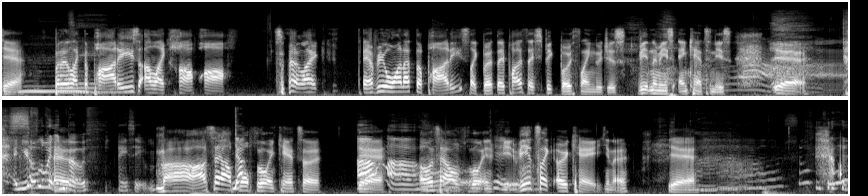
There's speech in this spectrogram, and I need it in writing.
Yeah. But then like the Mm. parties are like half half. So like everyone at the parties, like birthday parties, they speak both languages, Vietnamese and Cantonese. Yeah. and you're So fluent in both, I assume. Nah, I'd say I'm Yep. more fluent in Canto. Yeah. Ah, I would say I'm fluent in okay. Viet. Viet's like okay, you know. Yeah. Oh, so cool.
